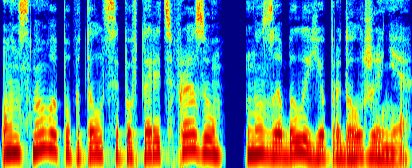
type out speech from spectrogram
Он снова попытался повторить фразу, но забыл ее продолжение.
